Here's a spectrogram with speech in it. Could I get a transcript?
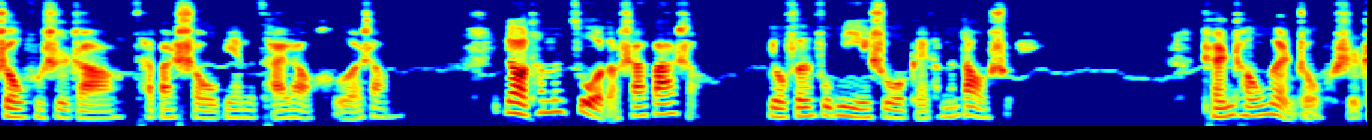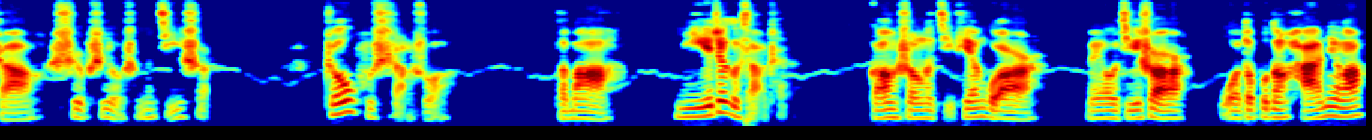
周副市长才把手边的材料合上，要他们坐到沙发上，又吩咐秘书给他们倒水。陈诚问周副市长是不是有什么急事？周副市长说：“怎么，你这个小陈？”刚升了几天官，没有急事儿，我都不能喊你了。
